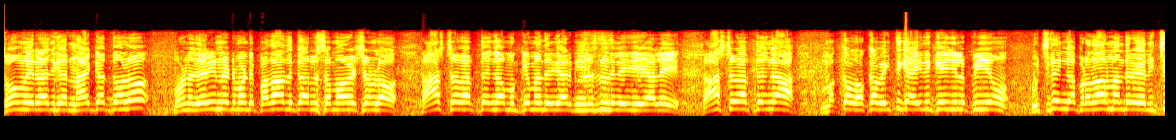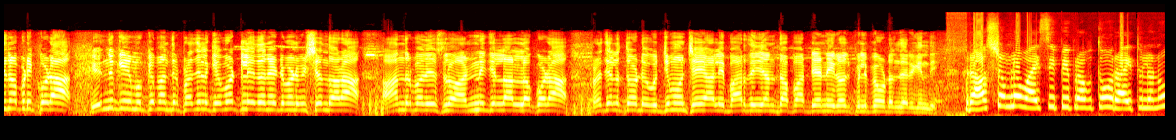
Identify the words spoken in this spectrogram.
సోమవీరాజు గారి నాయకత్వంలో మొన్న జరిగినటువంటి పదాధికారుల సమావేశంలో రాష్ట్ర వ్యాప్తంగా ముఖ్యమంత్రి గారికి నిరసన తెలియజేయాలి. రాష్ట్ర వ్యాప్తంగా ఒక వ్యక్తికి ఐదు కేజీల బియ్యం ఉచితంగా ప్రధానమంత్రి గారు ఇచ్చినప్పటికి కూడా ఎందుకు ఈ ముఖ్యమంత్రి ప్రజలకు ఇవ్వట్లేదు అనేటువంటి విషయం ద్వారా ఆంధ్రప్రదేశ్లో అన్ని జిల్లాల్లో కూడా ప్రజలతోటి ఉద్యమం చేయాలి భారతీయ జనతా పార్టీ అని ఈరోజు పిలిపివ్వడం జరిగింది. రాష్ట్రంలో వైసీపీ ప్రభుత్వం రైతులను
